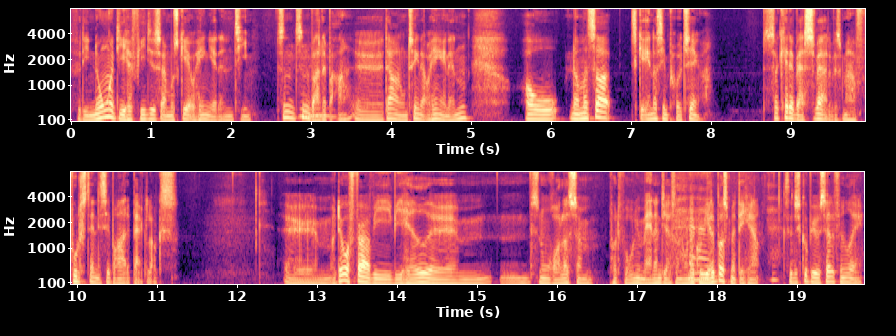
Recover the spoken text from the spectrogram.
fordi nogle af de her features er måske afhængige af et andet team. Sådan, sådan mm. var det bare. Øh, der var nogle ting, der var afhængige af hinanden. Og når man så skal ændre sine prioriteringer, så kan det være svært, hvis man har fuldstændig separate backlogs. Øhm, og det var før vi, vi havde øhm, sådan nogle roller som portfolio manager, så nogen, der kunne hjælpe os med det her. Ja. Så det skulle vi jo selv finde ud af.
